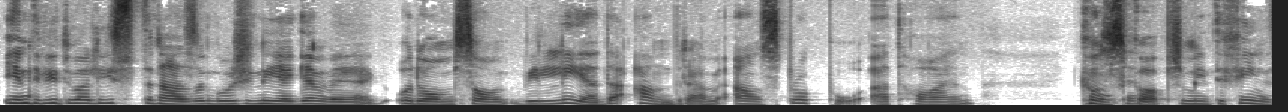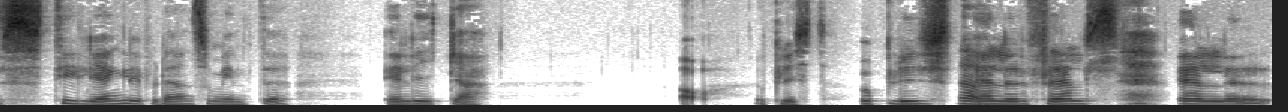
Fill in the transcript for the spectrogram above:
individualisterna som går sin egen väg och de som vill leda andra med anspråk på att ha en kunskap som inte finns tillgänglig för den som inte är lika Upplyst. Upplyst Ja. eller frälst eller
